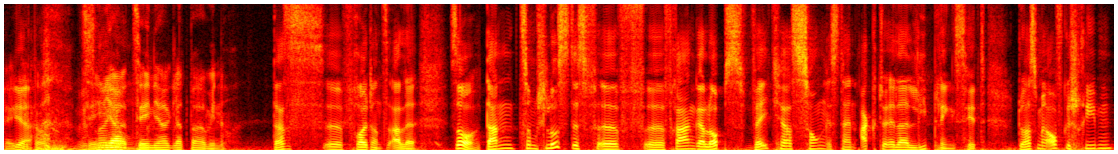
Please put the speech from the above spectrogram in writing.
äh, ja, noch. Zehn Jahre, jung. zehn Jahre Gladbach hab ich noch. Das äh, freut uns alle. So, dann zum Schluss des äh, äh, Fragengalopps. Welcher Song ist dein aktueller Lieblingshit? Du hast mir aufgeschrieben,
